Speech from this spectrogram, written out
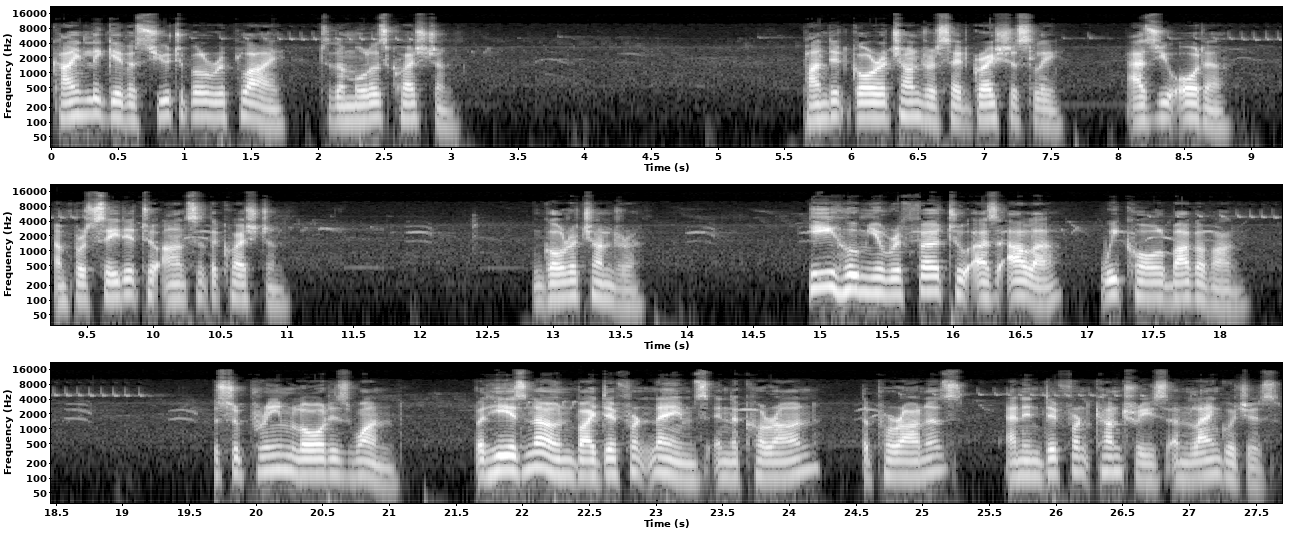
kindly give a suitable reply to the mullah's question. Pandit Gaurachandra said graciously, As you order, and proceeded to answer the question. Gaurachandra He whom you refer to as Allah, we call Bhagavan. The Supreme Lord is one, but he is known by different names in the Quran, the Puranas, and in different countries and languages.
